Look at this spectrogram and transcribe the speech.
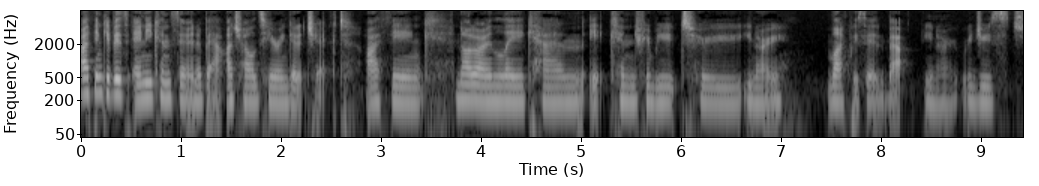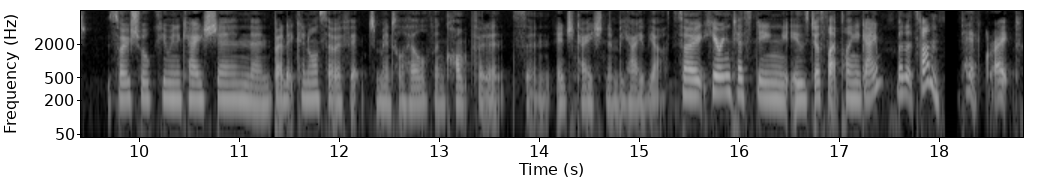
I think if there's any concern about a child's hearing, get it checked. I think not only can it contribute to, you know, like we said about, you know, reduced social communication and but it can also affect mental health and confidence and education and behavior. So hearing testing is just like playing a game, but it's fun. Yeah, great.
